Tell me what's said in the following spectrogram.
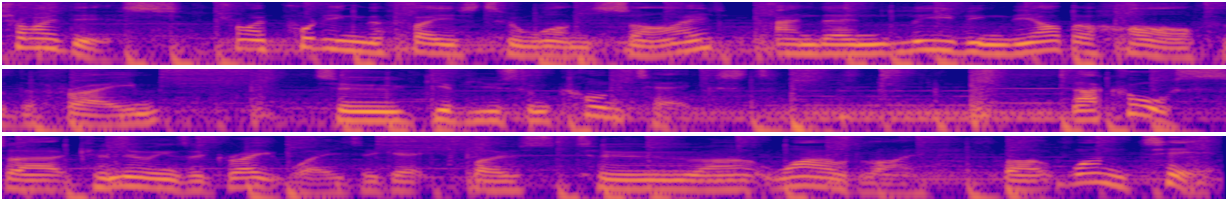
Try this, try putting the face to one side and then leaving the other half of the frame to give you some context. Now of course, uh, canoeing is a great way to get close to uh, wildlife, but one tip,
